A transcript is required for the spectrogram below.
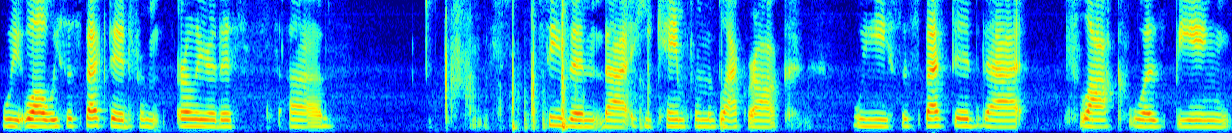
we well we suspected from earlier this uh, season that he came from the Black Rock. We suspected that Flocke was being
